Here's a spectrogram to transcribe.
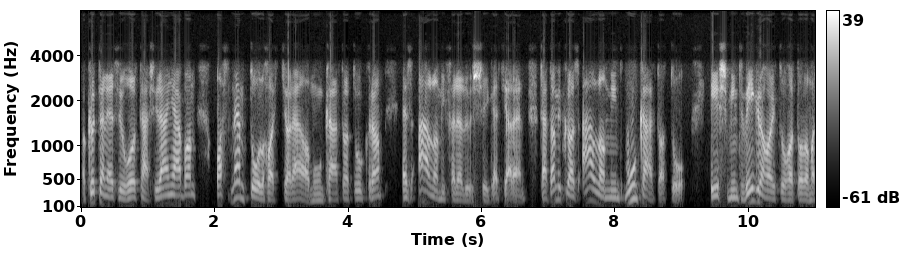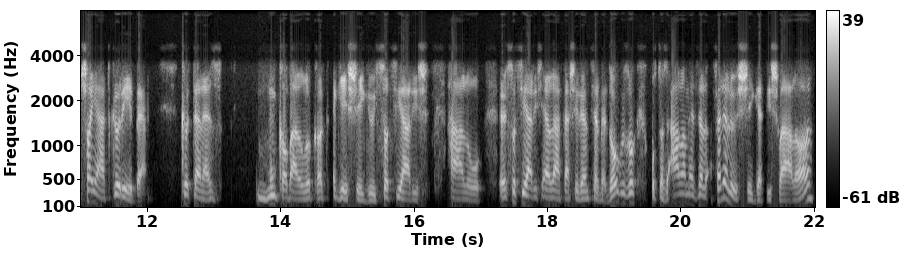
a kötelező oltás irányában, azt nem tolhatja rá a munkáltatókra, ez állami felelősséget jelent. Tehát amikor az állam, mint munkáltató és mint végrehajtó hatalom a saját körében kötelez munkavállalókat egészségügy, szociális háló, szociális ellátási rendszerben dolgozók, ott az állam ezzel a felelősséget is vállal,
